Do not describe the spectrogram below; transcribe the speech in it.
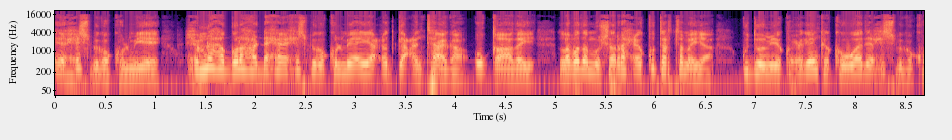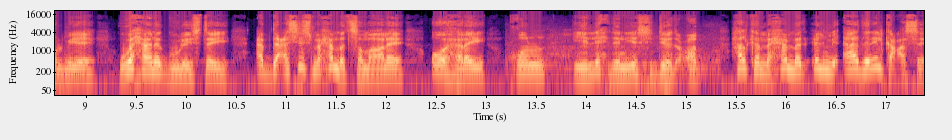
ee xisbiga kulmiye. Xubnaha golaha dhexe ee xisbiga kulmiye ayaa cod gacantaaga u qaaday labada musharax ee ku tartamaya guddoomiye ku-xigeenka koowaad ee xisbiga kulmiye waxaana guulaystay cabdicasiis maxamed samaale oo helay qol iyo lixdan iyo siddeed cod halka maxamed cilmi aadan ilka case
